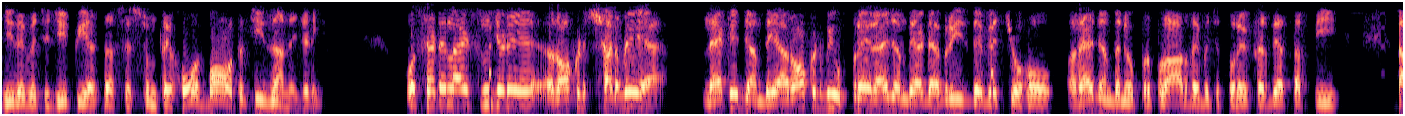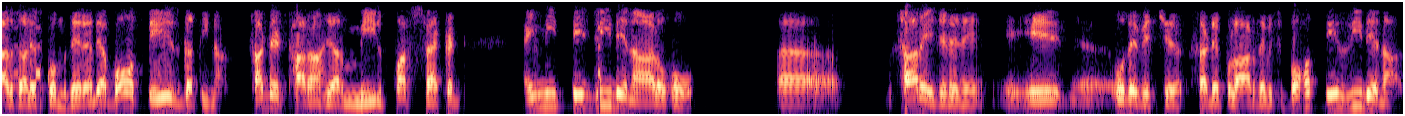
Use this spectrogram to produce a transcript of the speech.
ਜਿਹਦੇ ਵਿੱਚ ਜੀਪੀਐਸ ਦਾ ਸਿਸਟਮ ਤੇ ਹੋਰ ਬਹੁਤ ਚੀਜ਼ਾਂ ਨੇ ਜਿਹੜੀ ਉਹ ਸੈਟੇਲਾਈਟਸ ਨੂੰ ਜਿਹੜੇ ਰਾਕਟ ਛੱਡਦੇ ਆ, ਲੈ ਕੇ ਜਾਂਦੇ ਆ, ਰਾਕਟ ਵੀ ਉੱਪਰੇ ਰਹਿ ਜਾਂਦੇ ਆ, ਡੈਬਰੀਜ਼ ਦੇ ਵਿੱਚ ਉਹ ਰਹਿ ਜਾਂਦੇ ਨੇ, ਉੱਪਰ ਪਲਾਟ ਦੇ ਵਿੱਚ ਤੁਰੇ ਫਿਰਦੇ ਆ, ਧਰਤੀ ਨਾਲ ਦਾਲੇ ਘੁੰਮਦੇ ਰਹਿੰਦੇ ਆ, ਬਹੁਤ ਤੇਜ਼ ਗਤੀ ਨਾਲ। 18500 ਮੀਲ ਪਰ ਸੈਕਿੰਡ। ਇੰਨੀ ਤੇਜ਼ੀ ਦੇ ਨਾਲ ਉਹ ਸਾਰੇ ਜਿਹੜੇ ਨੇ, ਇਹ ਉਹਦੇ ਵਿੱਚ, ਸਾਡੇ ਪਲਾਟ ਦੇ ਵਿੱਚ ਬਹੁਤ ਤੇਜ਼ੀ ਦੇ ਨਾਲ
